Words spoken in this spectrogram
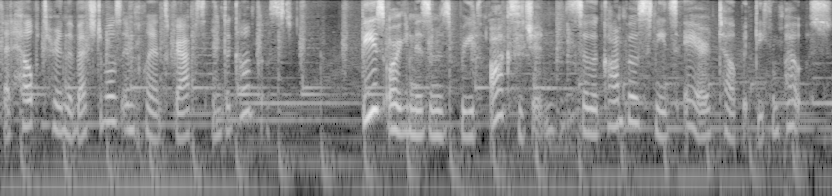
that help turn the vegetables and plant scraps into compost. These organisms breathe oxygen, so the compost needs air to help it decompose.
